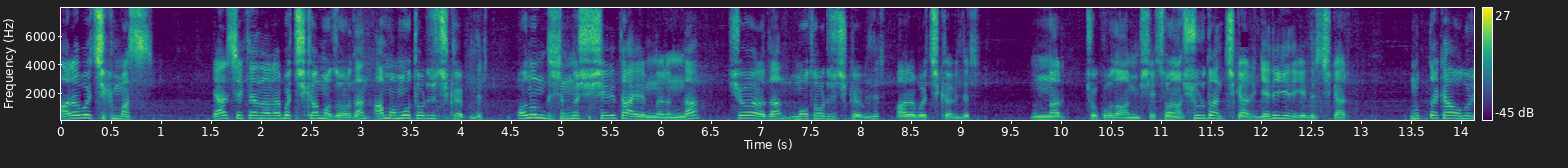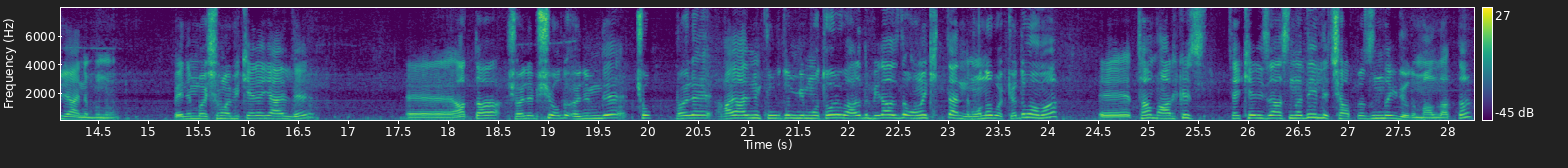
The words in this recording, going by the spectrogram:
Araba çıkmaz. Gerçekten araba çıkamaz oradan ama motorcu çıkabilir. Onun dışında şu şerit ayrımlarında şu aradan motorcu çıkabilir, araba çıkabilir. Bunlar çok olağan bir şey. Sonra şuradan çıkar, geri geri gelir çıkar. Mutlaka olur yani bunu. Benim başıma bir kere geldi. Ee, hatta şöyle bir şey oldu. Önümde çok böyle hayalini kurduğum bir motor vardı. Biraz da ona kilitlendim. Ona bakıyordum ama e, tam arka teker hizasında değil de çaprazında gidiyordum Allah'tan.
